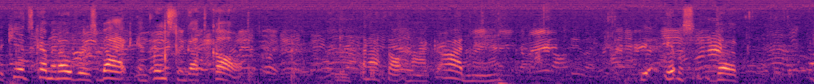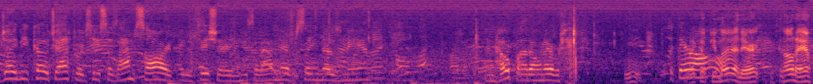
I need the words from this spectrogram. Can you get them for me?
The kid's coming over his back, and Princeton got the call. And I thought, my God, man. It, it was the JV coach afterwards. He says, I'm sorry for the officiating. He said, I've never seen those men, and hope I don't ever. Mm. But they're Make all. up your mind, Eric. Come on now.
